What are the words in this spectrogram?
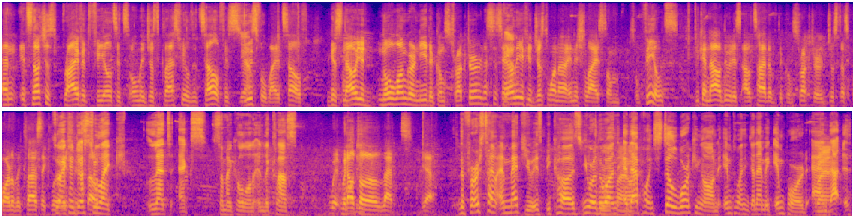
And it's not just private fields, it's only just class fields itself. It's Yeah. useful by itself. Because now you no longer need a constructor necessarily. Yeah. If you just want to initialize some, some fields, you can now do this outside of the constructor, just as part of the class declaration So. I can just itself, do like let x semicolon in the class. wi- without body. the let. Yeah. The first time I met you is because you are the one my at that point still working on implementing dynamic import, and Right. that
